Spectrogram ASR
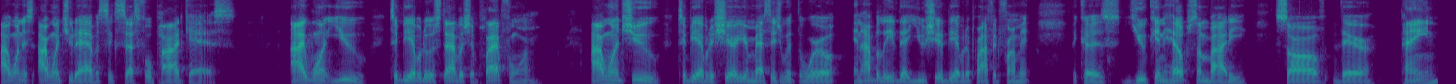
I want to. I want you to have a successful podcast. I want you to be able to establish a platform I want you to be able to share your message with the world. And I believe that you should be able to profit from it because you can help somebody solve their pain.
